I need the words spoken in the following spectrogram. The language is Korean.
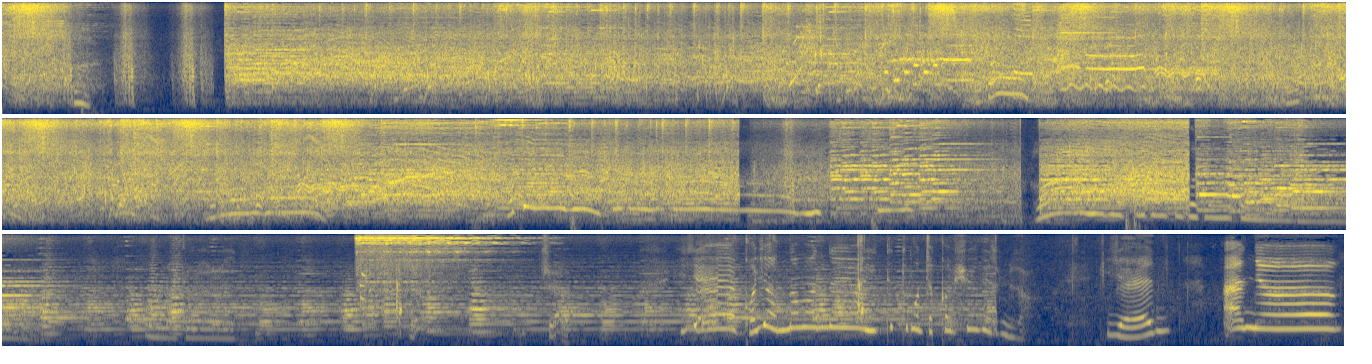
Uh. 자, 이제 거의 안 남았네요. 이때 동안 잠깐 쉬어야겠습니다. 이젠 안녕.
